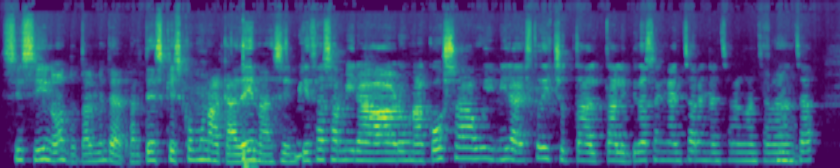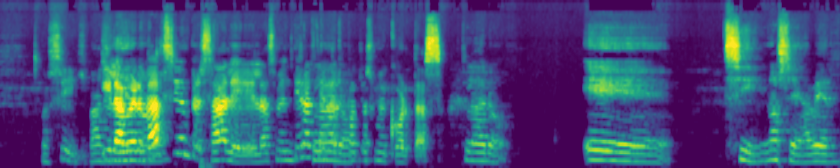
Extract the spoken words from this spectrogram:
Sí, sí, no, totalmente. Aparte es que es como una cadena. Si empiezas a mirar una cosa, uy, mira, esto ha dicho tal, tal, empiezas a enganchar, enganchar, enganchar, Mm. enganchar. Pues Sí, pues y la viendo, verdad siempre sale. Las mentiras tienen las patas muy cortas. Claro. Eh, sí, no sé, a ver.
